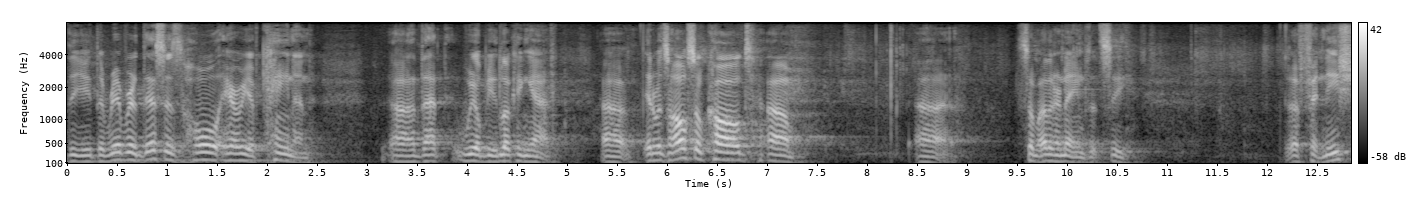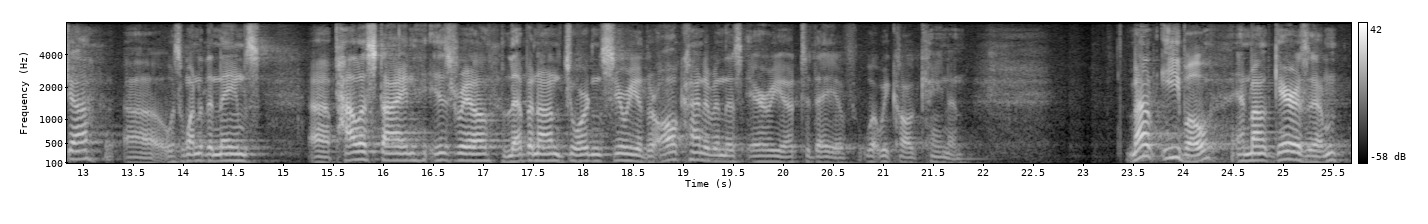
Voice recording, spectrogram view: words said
the, the river. This is the whole area of Canaan uh, that we'll be looking at. Uh, it was also called um, uh, some other names. Let's see. Uh, Phoenicia uh, was one of the names. Uh, Palestine, Israel, Lebanon, Jordan, Syria, they're all kind of in this area today of what we call Canaan. Mount Ebal and Mount Gerizim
